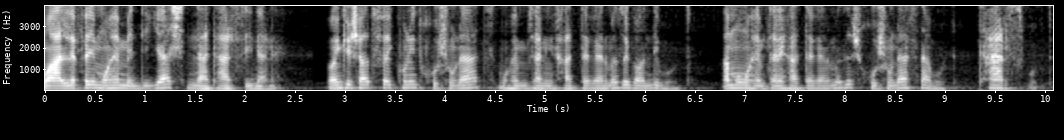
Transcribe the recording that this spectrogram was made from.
معلفه مهم دیگهش نترسیدنه. با اینکه شاید فکر کنید خشونت مهمترین خط قرمز گاندی بود. اما مهمترین خط قرمزش خشونت نبود ترس بود.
